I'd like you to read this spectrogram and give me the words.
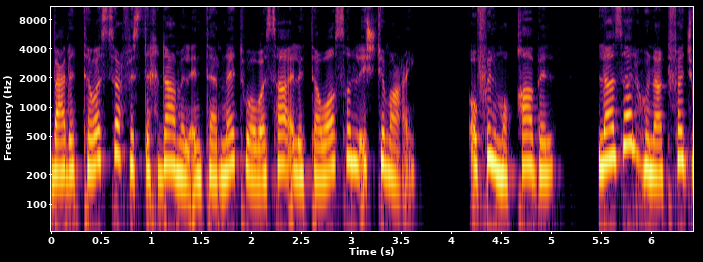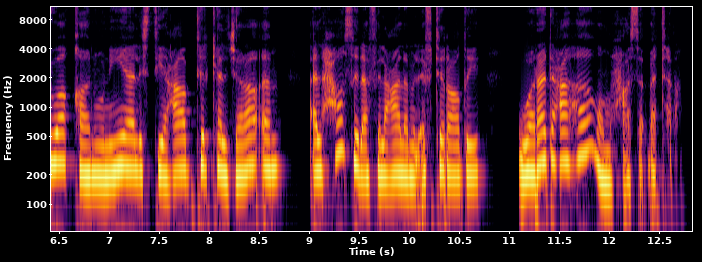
بعد التوسع في استخدام الإنترنت ووسائل التواصل الاجتماعي. وفي المقابل لا زال هناك فجوة قانونية لاستيعاب تلك الجرائم الحاصلة في العالم الافتراضي وردعها ومحاسبتها.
